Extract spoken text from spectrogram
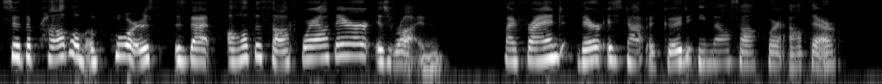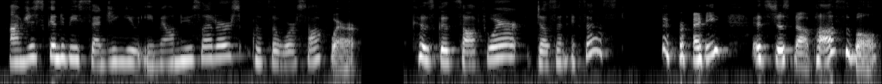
So the problem, of course, is that all the software out there is rotten. My friend, there is not a good email software out there. I'm just going to be sending you email newsletters with the worst software because good software doesn't exist, right? It's just not possible.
